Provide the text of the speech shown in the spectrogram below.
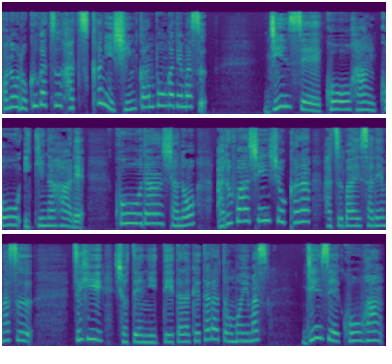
この6月20日に新刊本が出ます。人生後半後生きなはれ、講談社のアルファ新書から発売されます。ぜひ書店に行っていただけたらと思います。人生後半、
